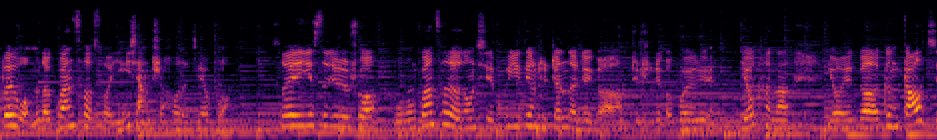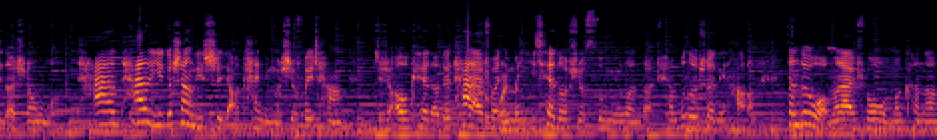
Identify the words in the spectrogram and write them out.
被我们的观测所影响之后的结果。所以意思就是说，我们观测的东西不一定是真的，这个就是这个规律，有可能有一个更高级的生物，他他的一个上帝视角看你们是非常就是 OK 的，对他来说，你们一切都是宿命论的，全部都设定好了。但对我们来说，我们可能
